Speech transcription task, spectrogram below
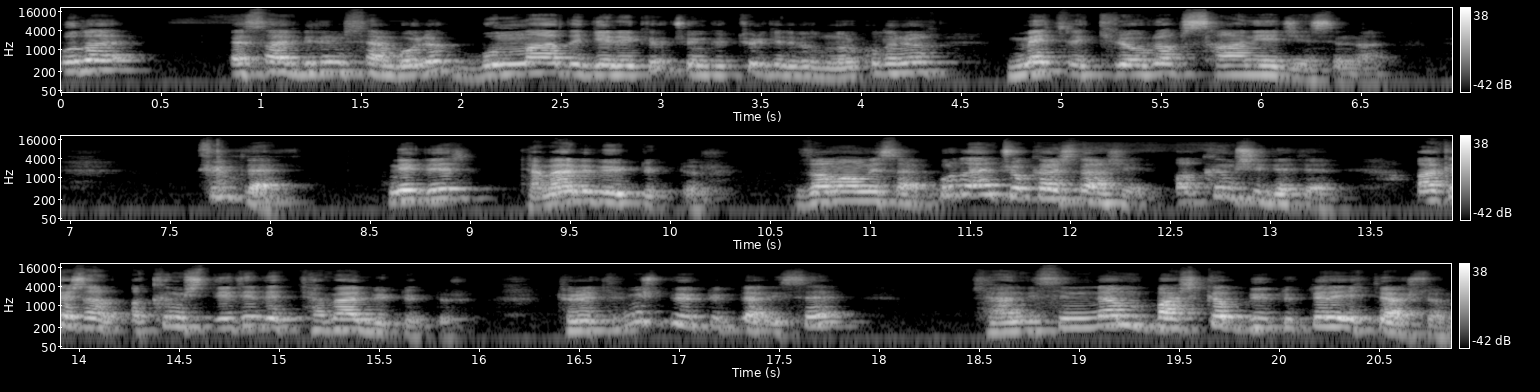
Bu da SI birim sembolü. Bunlar da gerekiyor. Çünkü Türkiye'de biz bunları kullanıyoruz. Metre, kilogram, saniye cinsinden. Kütle nedir? Temel bir büyüklüktür. Zaman vesaire. Burada en çok karıştıran şey akım şiddeti. Arkadaşlar akım şiddeti de temel büyüklüktür. Türetilmiş büyüklükler ise kendisinden başka büyüklüklere ihtiyaç duyar.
